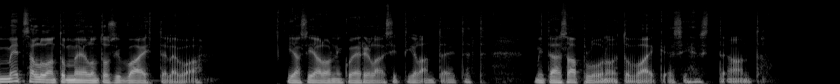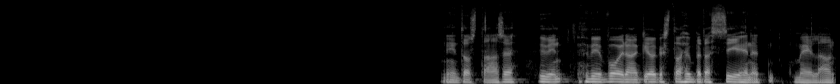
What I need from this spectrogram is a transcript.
Metsäluonto meillä on tosi vaihtelevaa ja siellä on niin kuin erilaisia tilanteita, että mitä sapluunoita on vaikea siihen sitten antaa. Niin tostahan se hyvin, hyvin voidaankin oikeastaan hypätä siihen, että meillä on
